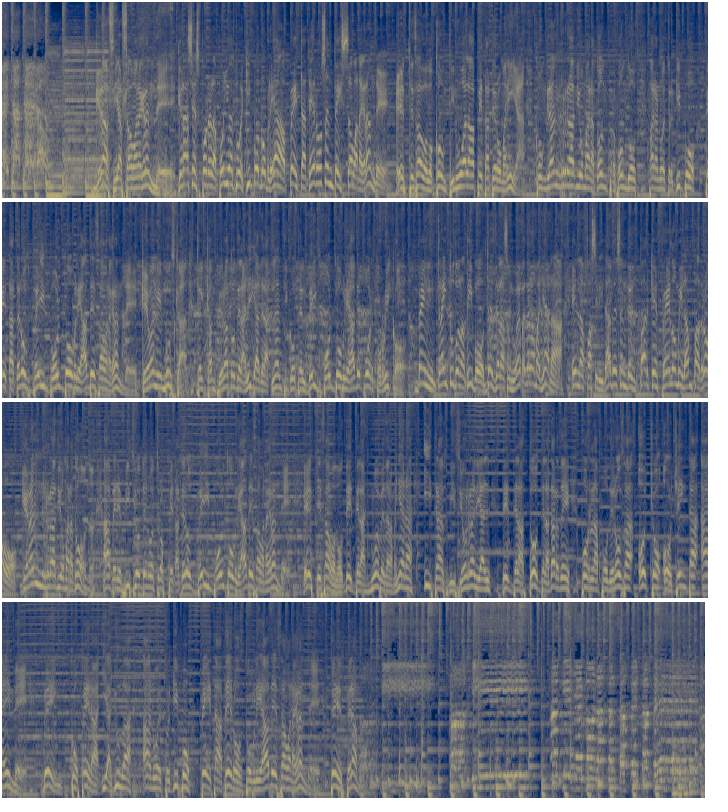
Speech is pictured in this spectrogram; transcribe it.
Better. Gracias Sabana Grande. Gracias por el apoyo a tu equipo AA Petateros de Sabana Grande. Este sábado continúa la petateromanía con gran radio maratón profundos para nuestro equipo Petateros Béisbol AA de Sabana Grande, que van en busca del campeonato de la Liga del Atlántico del Béisbol AA de Puerto Rico. Ven, trae tu donativo desde las 9 de la mañana en las facilidades del Parque Felo Milán Padró. Gran radio maratón a beneficio de nuestros petateros Béisbol AA de Sabana Grande. Este sábado desde las 9 de la mañana y transmisión radial desde las 2 de la tarde por la poderosa 880 AM. Ven, coopera y ayuda a nuestro equipo Petateros AA de Sabana Grande. Te esperamos.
